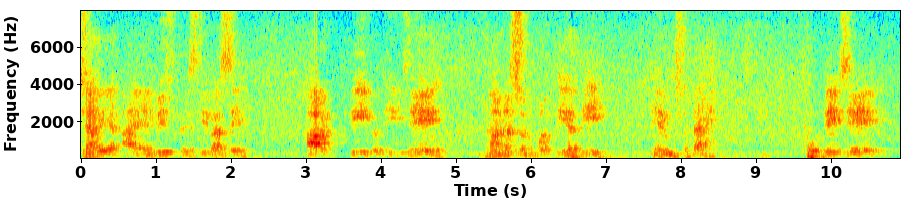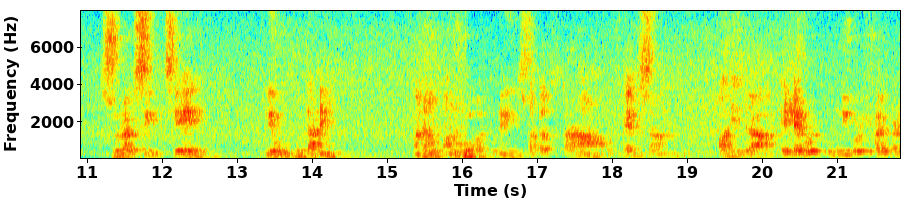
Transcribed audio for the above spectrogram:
જ્યારે આ એલ્વિસ પ્રેસ્લી પાસે આટલી બધી છે ધન સંપત્તિ હતી તેમ છતાંય પોતે છે સુરક્ષિત છે એવું પોતાને અનુ- અનુભવાતું નહીં. સતત તણાવ ટેન્શન અનિદ્રા, એટલે રોજ ઊંઘની ગોળી ખાવી પડે.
